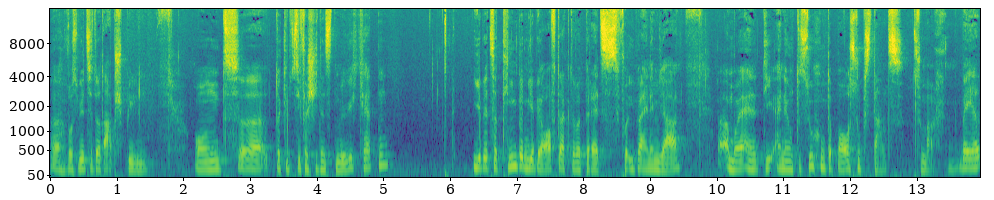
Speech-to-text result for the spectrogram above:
was wird sich dort abspielen. Und äh, da gibt es die verschiedensten Möglichkeiten. Ich habe jetzt ein Team bei mir beauftragt, aber bereits vor über einem Jahr, einmal eine, die, eine Untersuchung der Bausubstanz zu machen. Weil ja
